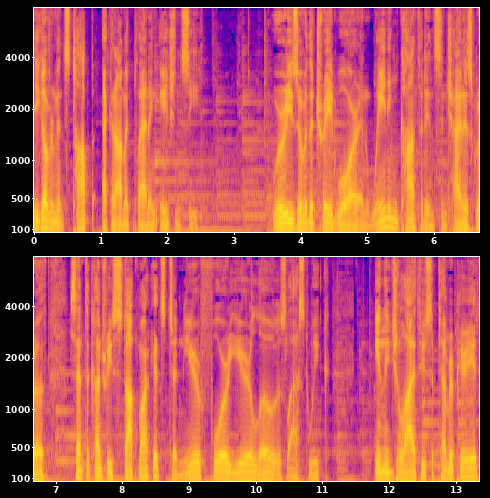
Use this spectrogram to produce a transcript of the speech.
the government's top economic planning agency. Worries over the trade war and waning confidence in China's growth sent the country's stock markets to near four year lows last week. In the July through September period,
